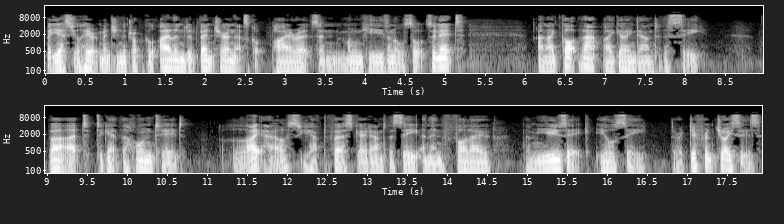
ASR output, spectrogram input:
But yes, you'll hear it mention the Tropical Island Adventure, and that's got pirates and monkeys and all sorts in it. And I got that by going down to the sea. But to get the haunted lighthouse, you have to first go down to the sea and then follow the music. You'll see there are different choices.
